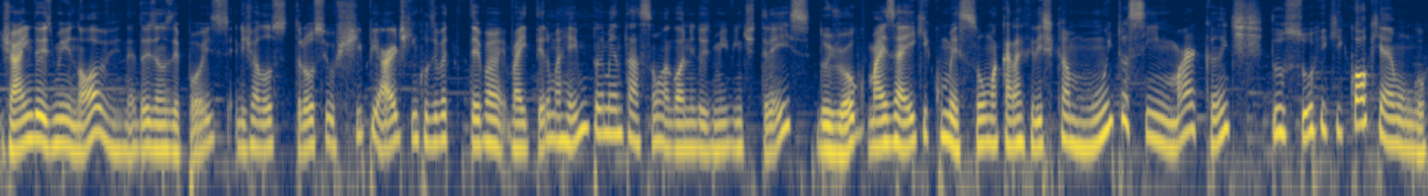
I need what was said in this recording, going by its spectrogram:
já em 2009, né, dois anos depois, ele já trouxe o Shipyard, que inclusive teve, vai ter uma reimplementação agora em 2023 do jogo, mas aí que começou uma característica muito assim marcante do Surri, que qual que é, Mungo?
